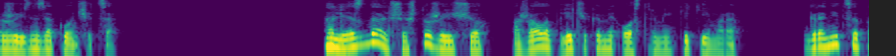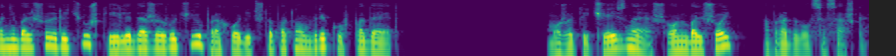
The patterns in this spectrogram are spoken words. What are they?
жизнь закончится. «А лес дальше, что же еще?» – пожала плечиками острыми Кикимора. «Граница по небольшой речушке или даже ручью проходит, что потом в реку впадает. «Может, и чей знаешь? Он большой?» – обрадовался Сашка.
